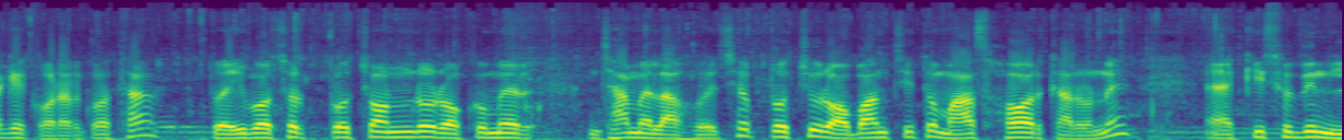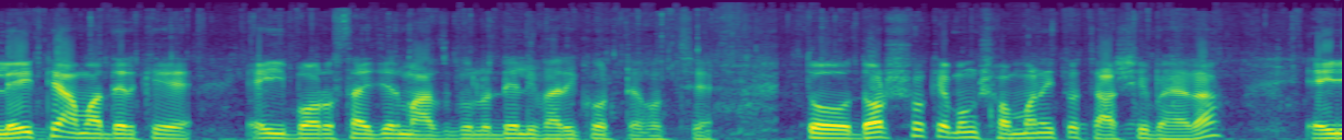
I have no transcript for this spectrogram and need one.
আগে করার কথা। তো এই বছর প্রচণ্ড রকমের ঝামেলা হয়েছে। প্রচুর অবাঞ্ছিত মাছ হওয়ার কারণে কিছুদিন লেটে আমাদেরকে এই বড় সাইজের মাছগুলো ডেলিভারি করতে হচ্ছে। তো দর্শক এবং সম্মানিত চাষি ভাইরা এই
